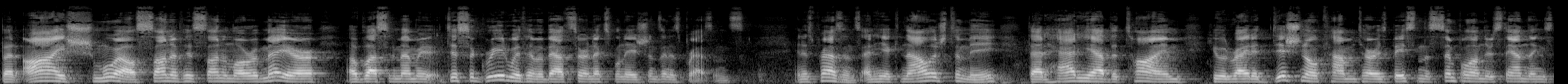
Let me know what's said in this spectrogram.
But I, Shmuel, son of his son-in-law Reb Meir, of blessed memory, disagreed with him about certain explanations in his presence. In his presence, and he acknowledged to me that had he had the time, he would write additional commentaries based on the simple understandings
